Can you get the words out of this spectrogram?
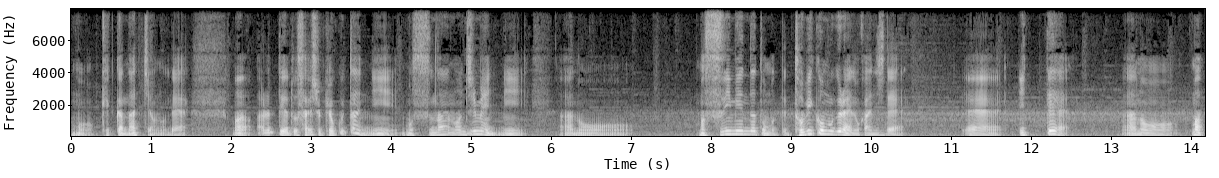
もう結果になっちゃうのでまあ、ある程度最初極端にもう砂の地面にあのー、まあ、水面だと思って飛び込むぐらいの感じで、えー、行ってあのー、まあ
